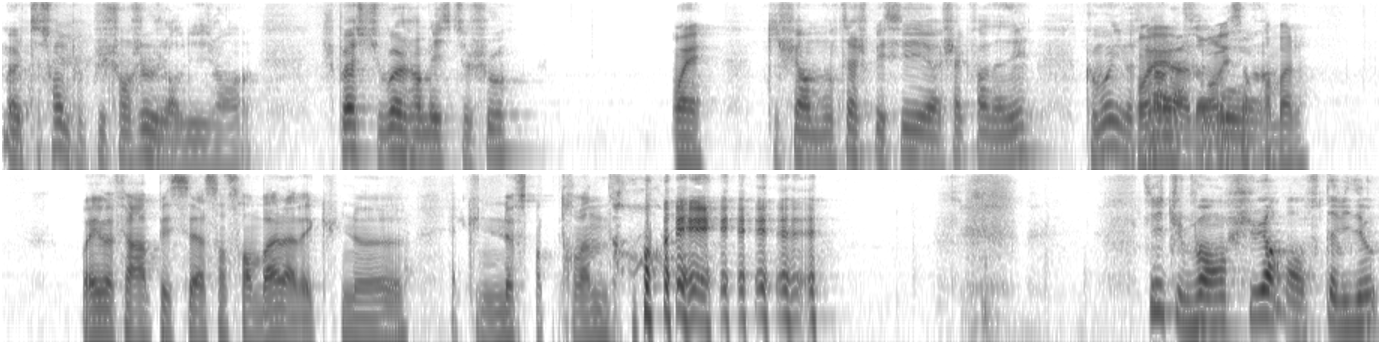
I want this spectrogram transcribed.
Bah, de toute façon, on peut plus changer aujourd'hui. Genre, je sais pas si tu vois Jean-Baptiste Chaud Ouais, qui fait un montage PC à chaque fin d'année. Comment il va faire ouais, un dans les frérot, 500 euh, balles. Ouais, il va faire un PC à 500 balles avec une, euh, avec une 980 dedans. Tu sais, tu le vois en fuir pendant toute la vidéo.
